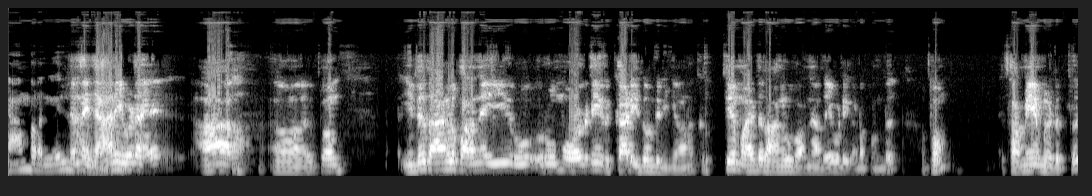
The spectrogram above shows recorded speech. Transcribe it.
ഞാൻ പറഞ്ഞതിൽ ഇല്ലെന്നേ മണ്ടത്തരം ഞാനിവിടെ ആ ആ. ആ, ഇപ്പം ഇത് താങ്കൾ പറഞ്ഞ ഈ റൂം ഓൾറെഡി റെക്കോർഡ് ചെയ്തുകൊണ്ടിരിക്കുകയാണ് കൃത്യമായിട്ട് താങ്കൾ പറഞ്ഞ അതേപടി കിടപ്പുണ്ട്. അപ്പം സമയമെടുത്ത്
